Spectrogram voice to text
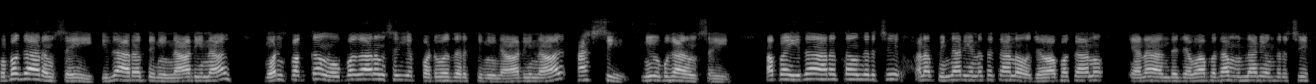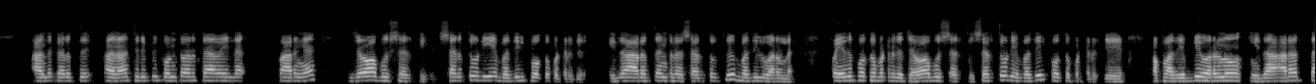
உபகாரம் செய். இது அறத்தை நீ நாடினால் உன் பக்கம் உபகாரம் செய்யப்படுவதற்கு நீ நாடினால் அஹ்சின் நீ உபகாரம் செய். அப்ப இதான் அர்த்தம் வந்துருச்சு. ஆனா பின்னாடி என்னத்தை காணும்? ஜவாப காணும். ஏன்னா அந்த ஜவாப தான் முன்னாடி வந்துருச்சு அந்த கருத்து. அதனால திருப்பி கொண்டு வர தேவையில்லை. பாருங்க ஜவாபு ஷர்த்தி. ஷர்த்துடைய பதில் போக்கப்பட்டிருக்கு. இது அர்த்தன்ற ஷர்த்துக்கு பதில் வரல. இப்ப எது போக்கப்பட்டிருக்கு? ஜவாபு ஷர்த்தி. ஷர்த்துடைய பதில் போக்கப்பட்டிருக்கு. அப்ப அது எப்படி வரணும்? இது அறத்த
